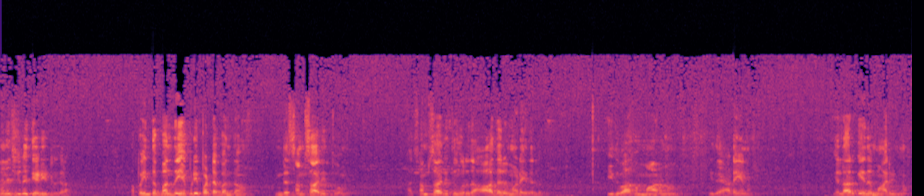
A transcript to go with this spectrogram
நினச்சிக்கிட்டே தேடிட்டு இருக்கிறான் அப்போ இந்த பந்தம் எப்படிப்பட்ட பந்தம்? இந்த சம்சாரித்துவம். சம்சாரித்துவங்கிறது ஆதலும் அடைதலும். இதுவாக மாறணும் இதை அடையணும். எல்லாருக்கும் இது மாறிடணும்.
